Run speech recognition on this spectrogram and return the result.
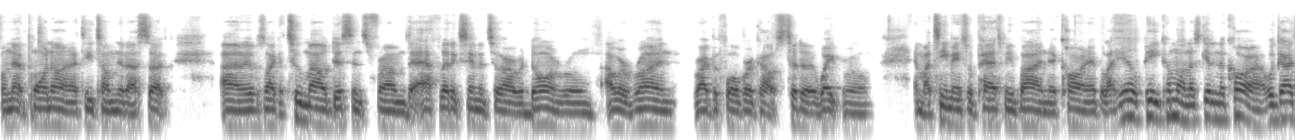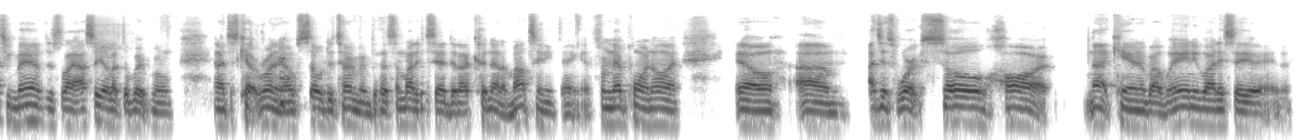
from that point on, after he told me that I sucked, uh, it was like a two mile distance from the athletic center to our dorm room. I would run right before workouts to the weight room, and my teammates would pass me by in their car, and they'd be like, "Yo, Pete, come on, let's get in the car. We got you, man." I'm just like, "I'll see you at the weight room," and I just kept running. I was so determined because somebody said that I could not amount to anything, and from that point on, you know, um, I just worked so hard, not caring about what anybody say. And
